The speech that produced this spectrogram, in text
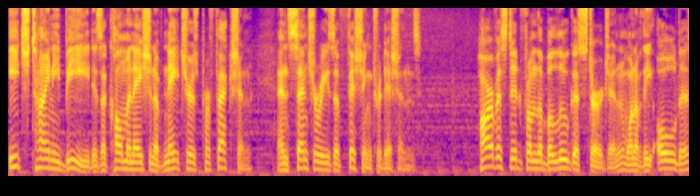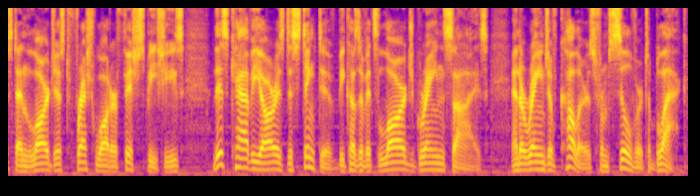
Each tiny bead is a culmination of nature's perfection and centuries of fishing traditions. Harvested from the beluga sturgeon, one of the oldest and largest freshwater fish species, this caviar is distinctive because of its large grain size and a range of colors from silver to black.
